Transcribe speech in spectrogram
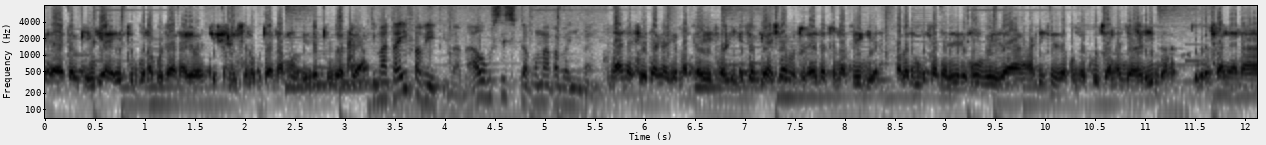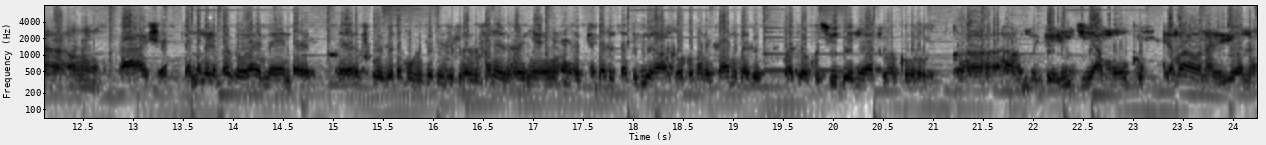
Eh, ukiingia YouTube unakutana na hiyo White Films unakutana na movie zetu zote hapa. Kimataifa vipi baba? Au sisi tutakoma hapa nyumbani? nani kimataifa shavu tunaenda tunapiga nimefanya zile movie za hadithi za kumekucha na jariba tumefanya na mpaka Ulaya imeenda eh, hata movie zetu hizi tunazofanya za wenyewe bado tunapigwa na watu wako Marekani bado watu wako Sweden watu wako uh, Belgium huko ina wanaliona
